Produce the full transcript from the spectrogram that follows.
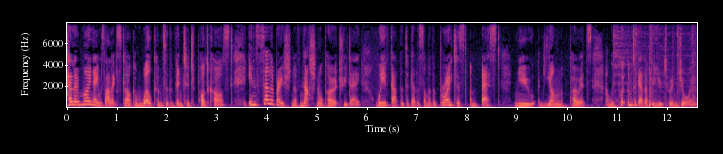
Hello, my name's Alex Clark, and welcome to the Vintage Podcast. In celebration of National Poetry Day, we've gathered together some of the brightest and best new and young poets, and we've put them together for you to enjoy.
